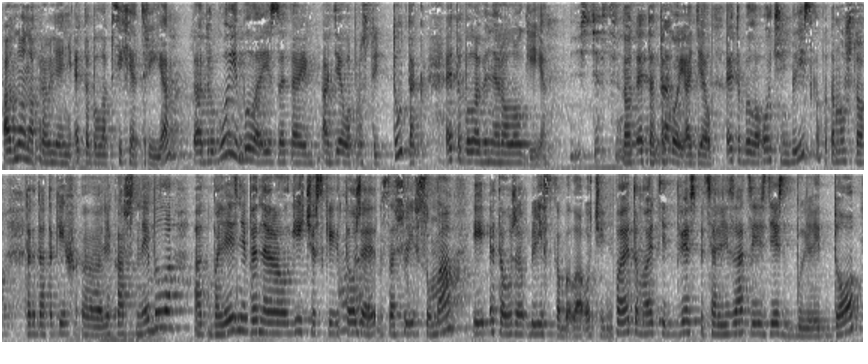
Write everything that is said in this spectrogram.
Одно направление – это была психиатрия, а другое было из этой отдела проституток – это была венерология. Естественно. Вот это да. такой отдел. Это было очень близко, потому что тогда таких э, лекарств не было. От болезней венерологических ну, тоже сошли с ума, и это уже близко было очень. Поэтому эти две специализации здесь были до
